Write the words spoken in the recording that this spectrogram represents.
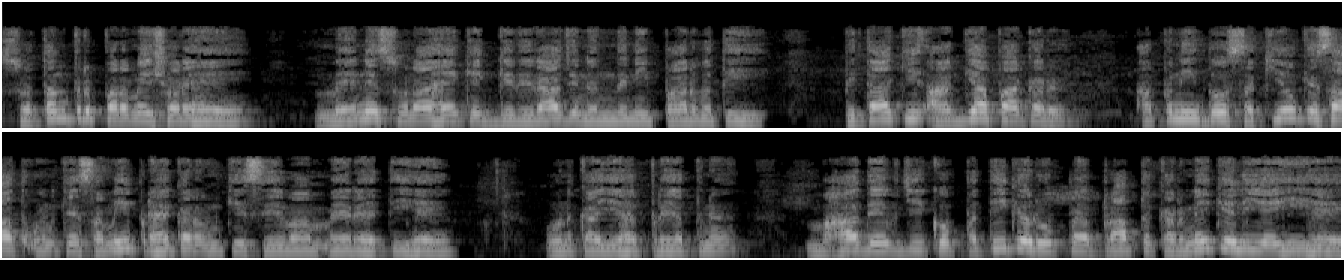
स्वतंत्र परमेश्वर हैं। मैंने सुना है कि गिरिराज नंदिनी पार्वती पिता की आज्ञा पाकर अपनी दो सखियों के साथ उनके समीप रहकर उनकी सेवा में रहती है। उनका यह प्रयत्न महादेव जी को पति के रूप में प्राप्त करने के लिए ही है,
